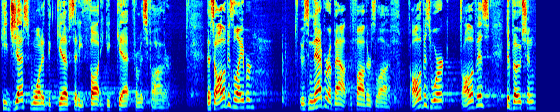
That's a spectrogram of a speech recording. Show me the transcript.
He just wanted the gifts that he thought he could get from his father. That's all of his labor. It was never about the father's love. All of his work, all of his devotion,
